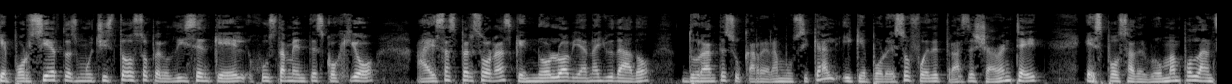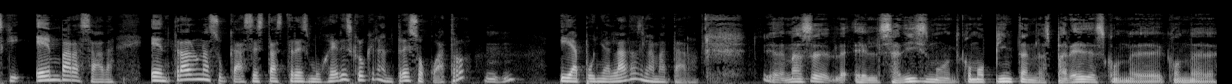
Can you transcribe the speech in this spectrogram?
que por cierto es muy chistoso, pero dicen que él justamente escogió a esas personas que no lo habían ayudado durante su carrera musical y que por eso fue detrás de Sharon Tate, esposa de Roman Polanski, embarazada. Entraron a su casa estas tres mujeres, creo que eran tres o cuatro, y apuñaladas la mataron. Y además el, el sadismo, cómo pintan las paredes con, eh, con eh,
